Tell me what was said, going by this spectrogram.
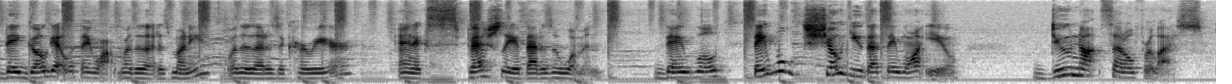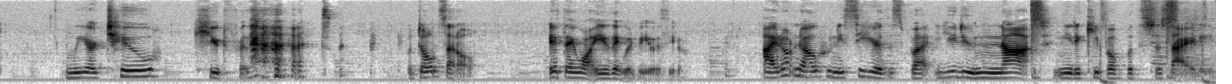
They go get what they want, whether that is money, whether that is a career, and especially if that is a woman. They will, they will show you that they want you. Do not settle for less. We are too cute for that. but don't settle. If they want you, they would be with you. I don't know who needs to hear this, but you do not need to keep up with society.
